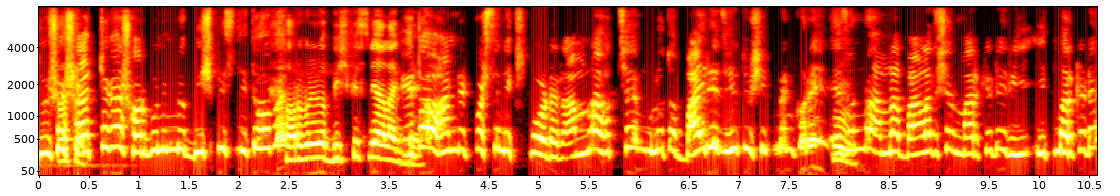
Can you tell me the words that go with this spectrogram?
দুইশো ষাট টাকা সর্বনিম্ন বিশ পিস নিতে হবে। সর্বনিম্ন বিশ পিস নেওয়া লাগবে। এটাও হান্ড্রেড পার্সেন্ট এক্সপোর্টের আমরা হচ্ছে মূলত বাইরে যেহেতু শিপমেন্ট করি এজন্য আমরা বাংলাদেশের মার্কেটে ইট মার্কেটে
